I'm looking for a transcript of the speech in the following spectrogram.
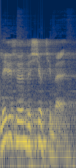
！Ladies and 乡亲们，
